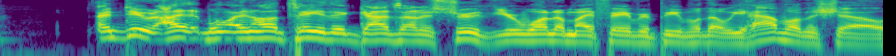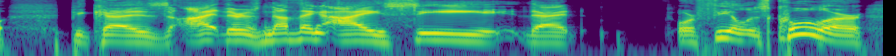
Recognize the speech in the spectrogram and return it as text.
And dude, I well, and I'll tell you the God's honest truth. You're one of my favorite people that we have on the show because I there's nothing I see that or feel is cooler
